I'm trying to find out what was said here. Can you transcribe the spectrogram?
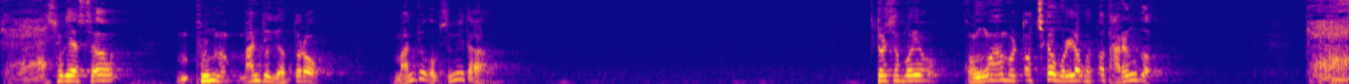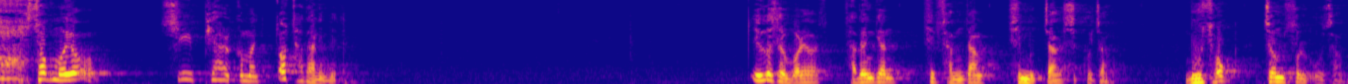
계속해서 불만, 만족이 없도록. 만족 없습니다. 그래서 뭐요? 공허함을 또 채워보려고 또 다른 거. 계속 뭐요? 실패할 것만 쫓아다닙니다. 이것을 뭐래요? 사도행전 13장, 16장, 19장. 무속, 점술, 우상.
